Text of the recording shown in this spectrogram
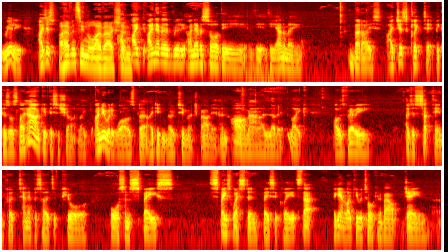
really. I just I haven't seen the live action. I, I, I never really I never saw the the, the anime, but I I just clicked it because I was like, ah, I'll give this a shot. Like I knew what it was, but I didn't know too much about it. And oh man, I love it. Like I was very, I just sucked in for ten episodes of pure awesome space space western. Basically, it's that again, like you were talking about Jayne uh,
